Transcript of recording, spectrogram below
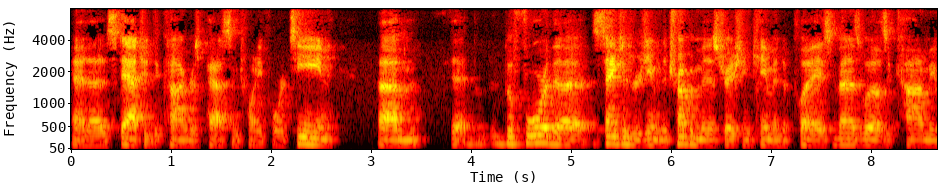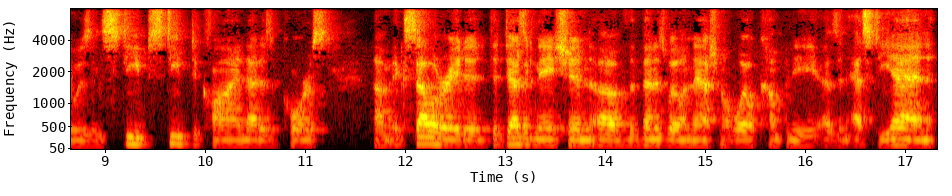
and a statute that Congress passed in 2014. Um, before the sanctions regime and the Trump administration came into place, Venezuela's economy was in steep, steep decline. That is, of course, um, accelerated the designation of the Venezuelan National Oil Company as an SDN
